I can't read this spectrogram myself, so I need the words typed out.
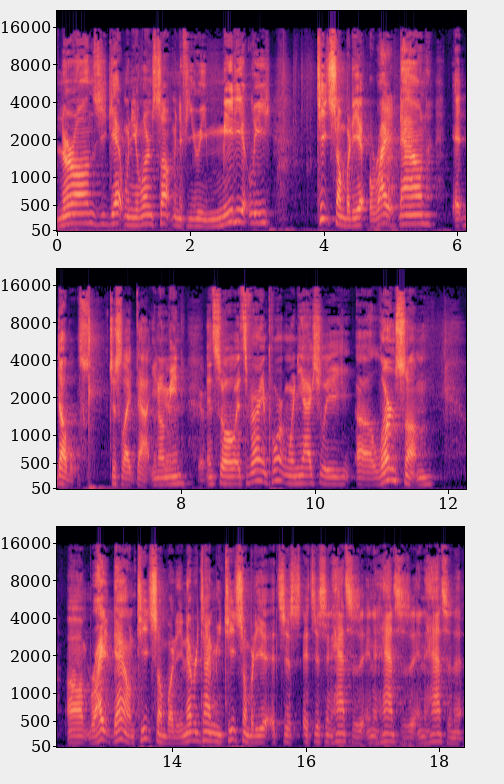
neurons you get when you learn something and if you immediately teach somebody it or write it down it doubles just like that you know what i mean? Yep. and so it's very important when you actually uh, learn something um, write it down teach somebody and every time you teach somebody it, it's just it just enhances it and enhances it and enhancing it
